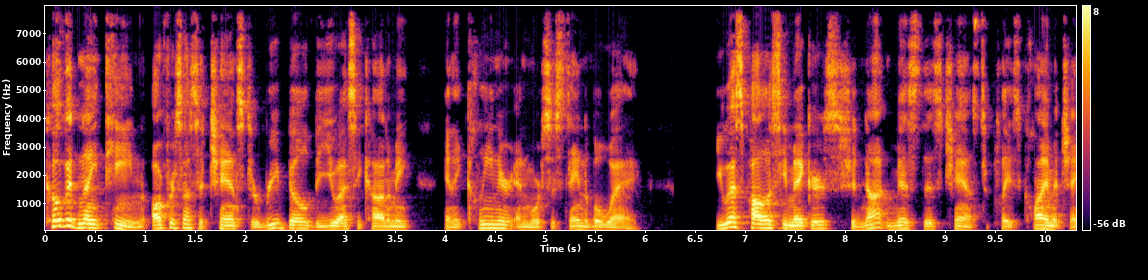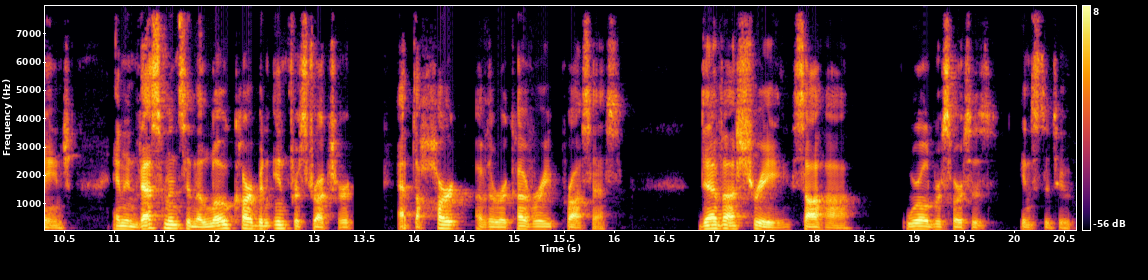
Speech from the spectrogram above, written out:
COVID 19 offers us a chance to rebuild the U.S. economy in a cleaner and more sustainable way. U.S. policymakers should not miss this chance to place climate change and investments in the low carbon infrastructure at the heart of the recovery process. Devashree Saha, World Resources Institute.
